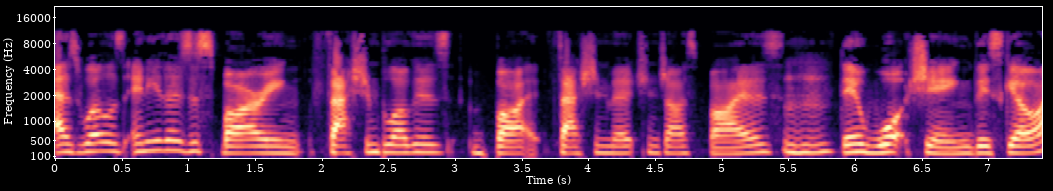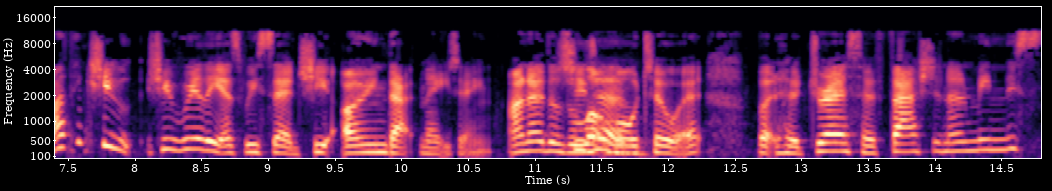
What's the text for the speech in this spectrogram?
As well as any of those aspiring fashion bloggers, buy fashion merchandise buyers, Mm-hmm. they're watching this girl. I think she she really, as we said, she owned that meeting. I know there was a lot did. more to it, but her dress, her fashion, I mean, this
